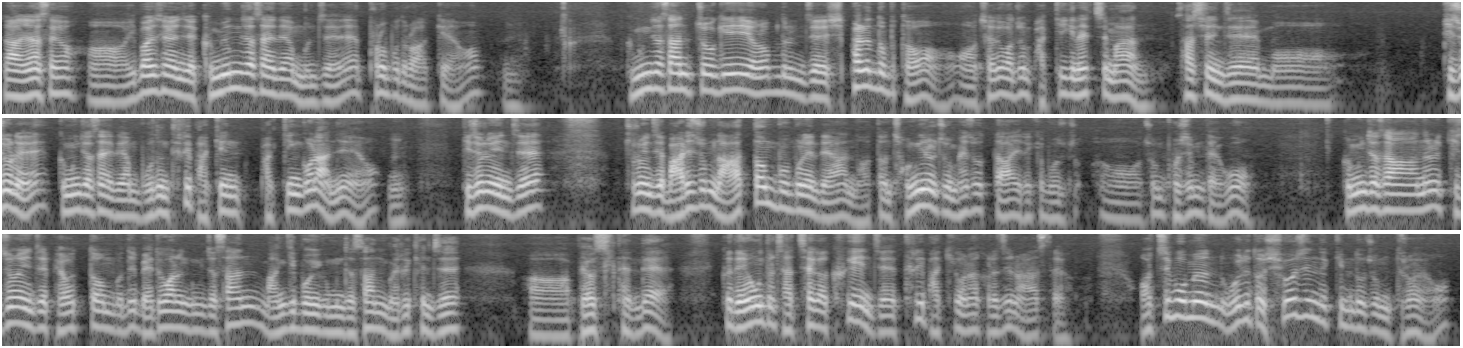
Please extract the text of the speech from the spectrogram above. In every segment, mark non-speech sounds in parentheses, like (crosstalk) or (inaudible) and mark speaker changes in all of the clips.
Speaker 1: 자, 안녕하세요. 어, 이번 시간 이제 금융자산에 대한 문제 풀어보도록 할게요. 음. 금융자산 쪽이 여러분들 이제 18년도부터 어, 제도가 좀 바뀌긴 했지만 사실 이제 뭐 기존의 금융자산에 대한 모든 틀이 바뀐, 바뀐 건 아니에요. 음. 기존에 이제 주로 이제 말이 좀 나왔던 부분에 대한 어떤 정리를 좀 해줬다 이렇게 보, 어, 좀 보시면 되고 금융자산을 기존에 이제 배웠던 분들이 매도하는 금융자산, 만기보유 금융자산 뭐 이렇게 이제 어, 배웠을 텐데 그 내용들 자체가 크게 이제 틀이 바뀌거나 그러지는 않았어요. 어찌 보면 오히려 더 쉬워진 느낌도 좀 들어요.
